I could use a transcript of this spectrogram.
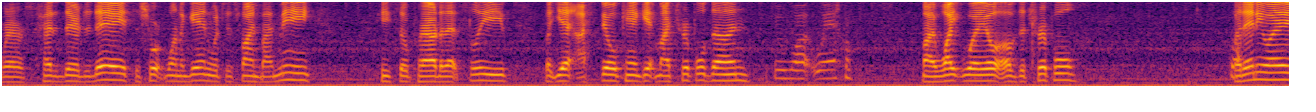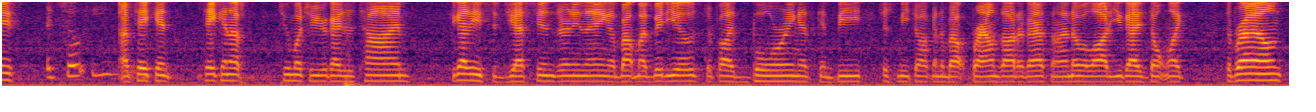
we're headed there today. It's a short one again, which is fine by me. He's so proud of that sleeve, but yet I still can't get my triple done. What whale? My white whale of the triple. But anyways, It's so easy. I've taken taken up too much of your guys' time. You got any suggestions or anything about my videos, they're probably boring as can be. Just me talking about Browns autographs, and I know a lot of you guys don't like the Browns.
